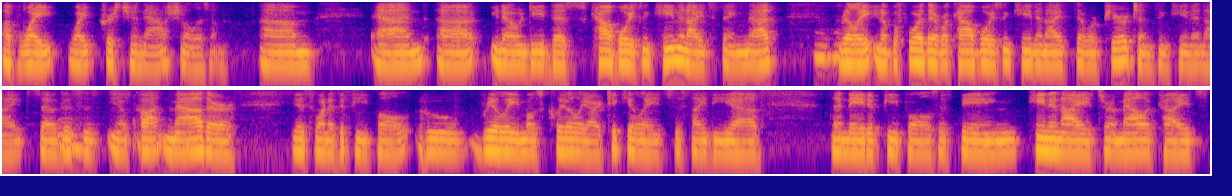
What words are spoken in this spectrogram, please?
of white white Christian nationalism. Um, and uh, you know, indeed, this cowboys and Canaanites thing that Mm-hmm. Really, you know, before there were cowboys and Canaanites, there were Puritans and Canaanites. So mm-hmm. this is, you know, Cotton Mather is one of the people who really most clearly articulates this idea of the native peoples as being Canaanites or Amalekites.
